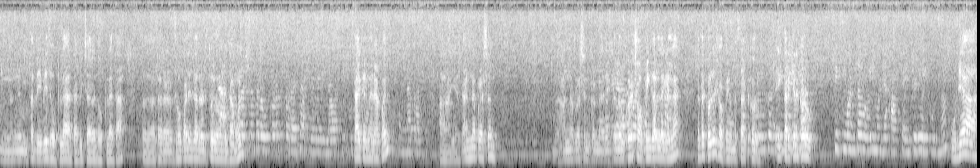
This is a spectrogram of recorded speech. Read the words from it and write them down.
आणि आमचा बेबी झोपला आता बिचारा झोपला आता. तर असं र- झोप आली तर रडतो मुद्दामून. काय करणार आहे आपण. हां येस अन्नप्राशन. अन्नप्राशन करणार आहे. तर लवकरच शॉपिंग करायला लागेल ना? तर आता करूया शॉपिंग मग स्टार्ट करू. एक तारखेला करू. सिक्स मंथ होईल म्हणजे हाफ सेंचुरी होईल पूर्ण. उद्या?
